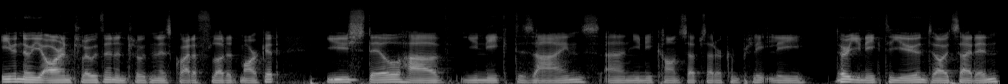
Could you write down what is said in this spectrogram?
Even though you are in clothing and clothing is quite a flooded market, you still have unique designs and unique concepts that are completely they're unique to you and to outside in.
